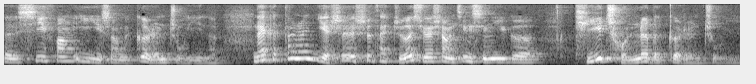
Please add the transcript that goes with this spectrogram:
呃，西方意义上的个人主义呢，那个当然也是是在哲学上进行一个提纯了的个人主义。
